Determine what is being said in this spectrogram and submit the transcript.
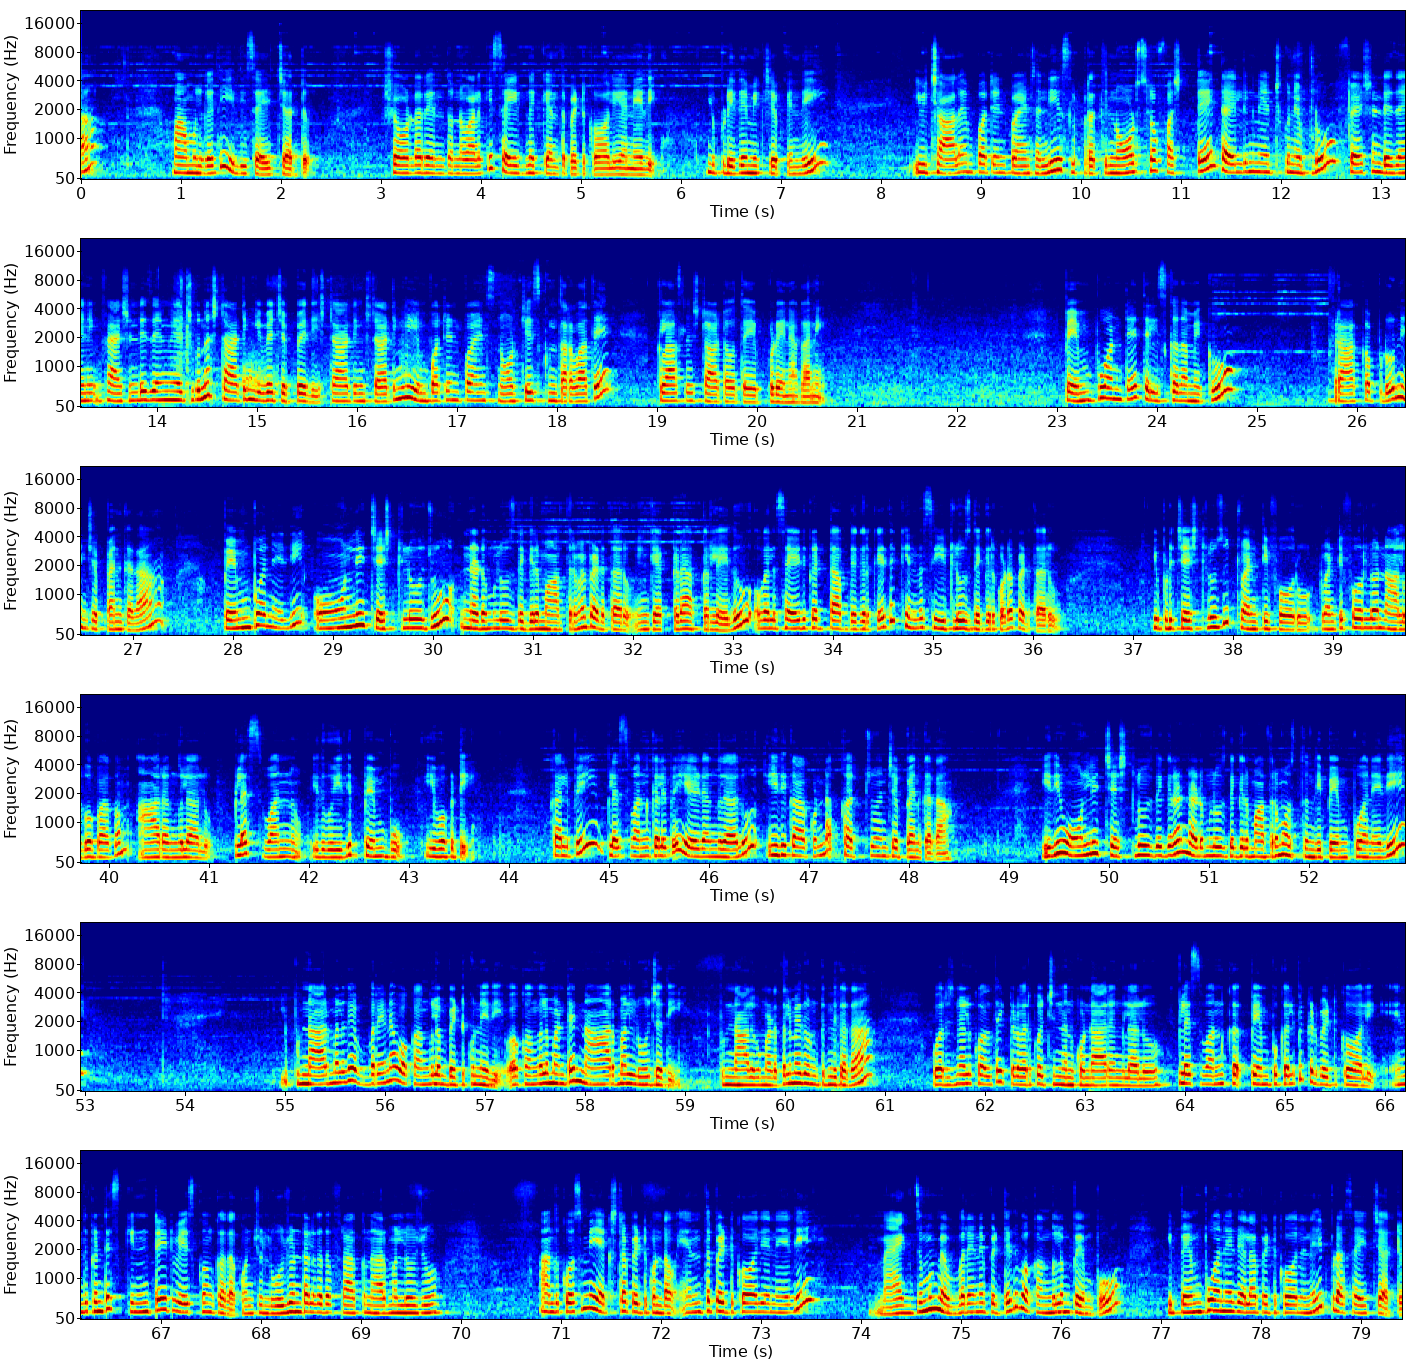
మామూలుగా అయితే ఇది సైజ్ చార్ట్. షోల్డర్ ఎంత ఉన్న వాళ్ళకి సైడ్ నెక్ ఎంత పెట్టుకోవాలి అనేది. ఇప్పుడు ఇదే మీకు చెప్పింది. ఇవి చాలా ఇంపార్టెంట్ పాయింట్స్ అండి. అసలు ప్రతి నోట్స్లో ఫస్టే టైలింగ్ నేర్చుకునేప్పుడు ఫ్యాషన్ డిజైనింగ్ ఫ్యాషన్ డిజైనింగ్ నేర్చుకున్న స్టార్టింగ్ ఇవే చెప్పేది. Starting starting important points note చేసుకున్న తర్వాతే క్లాసులు స్టార్ట్ అవుతాయి ఎప్పుడైనా కానీ. పెంపు అంటే తెలుసు కదా మీకు? ఫ్రాక్ అప్పుడు నేను చెప్పాను కదా. పెంపు అనేది ఓన్లీ చెస్ట్ లూజు నడుము లూజ్ దగ్గర మాత్రమే పెడతారు. ఇంకెక్కడ అక్కర్లేదు. ఒకవేళ సైడ్ కట్ టాప్ దగ్గరకైతే కింద సీట్ లూజ్ దగ్గర కూడా పెడతారు. ఇప్పుడు chest loose twenty four. Twenty ఫోర్లో నాలుగో భాగం ఆరు అంగుళాలు. ప్లస్ వన్ ఇదిగో ఇది పెంపు ఈ ఒకటి. కలిపి ప్లస్ వన్ కలిపి ఏడు అంగుళాలు. ఇది కాకుండా ఖర్చు అని చెప్పాను కదా. ఇది ఓన్లీ చెస్ట్ లూజ్ దగ్గర నడుము లూజ్ దగ్గర మాత్రం వస్తుంది పెంపు అనేది. ఇప్పుడు నార్మల్గా ఎవరైనా ఒక అంగుళం పెట్టుకునేది. ఒక అంగుళం అంటే నార్మల్ లూజ్ అది. ఇప్పుడు నాలుగు మడతల మీద ఉంటుంది కదా. ఒరిజినల్ కొలత ఇక్కడ వరకు వచ్చింది అనుకోండి ఆరు అంగుళాలు ప్లస్ వన్ పెంపు కలిపి ఇక్కడ పెట్టుకోవాలి. ఎందుకంటే స్కిన్ టైట్ వేసుకోం కదా కొంచెం లూజ్ ఉండాలి కదా ఫ్రాక్ నార్మల్ లూజు. అందుకోసం ఈ ఎక్స్ట్రా పెట్టుకుంటాం. ఎంత పెట్టుకోవాలి అనేది మ్యాక్సిమం ఎవరైనా పెట్టేది ఒక అంగుళం పెంపు. ఈ పెంపు అనేది ఎలా పెట్టుకోవాలి అనేది ఇప్పుడు ఆ సైజ్ చార్ట్.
